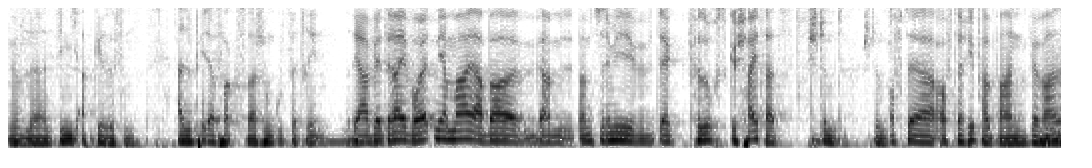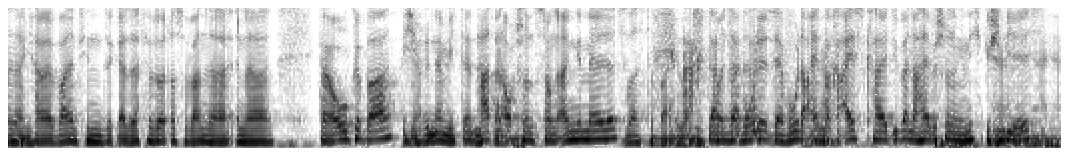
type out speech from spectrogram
wir haben da ziemlich abgerissen. Also Peter Fox war schon gut vertreten. ja, wir drei wollten ja mal, aber wir haben, haben es irgendwie, der Versuch ist gescheitert. Stimmt, stimmt. Auf der, auf der Reeperbahn. Wir waren in der, Kara- Valentin sieht ja sehr verwirrt aus, wir waren da in der Karaoke-Bar, Ich erinnere mich dann. hatten dran. auch schon einen Song angemeldet. Du warst dabei. aber Ach, das und war der wurde, das. der wurde einfach eiskalt über eine halbe Stunde nicht gespielt. Ja, ja, ja,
